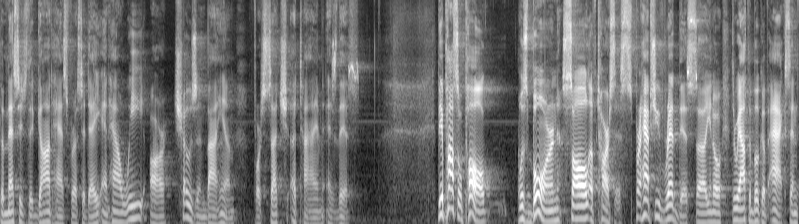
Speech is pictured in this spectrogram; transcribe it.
the message that God has for us today and how we are chosen by Him for such a time as this. The Apostle Paul was born Saul of Tarsus. Perhaps you've read this, uh, you know, throughout the book of Acts. And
